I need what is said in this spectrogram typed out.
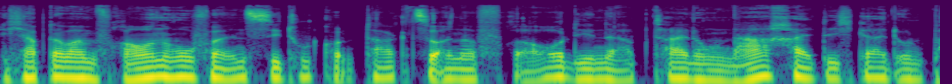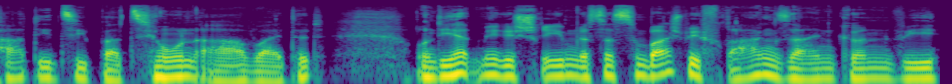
Ich habe da beim Fraunhofer Institut Kontakt zu einer Frau, die in der Abteilung Nachhaltigkeit und Partizipation arbeitet. Und die hat mir geschrieben, dass das zum Beispiel Fragen sein können wie,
